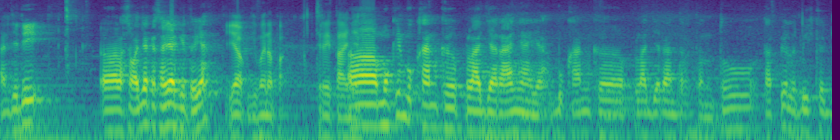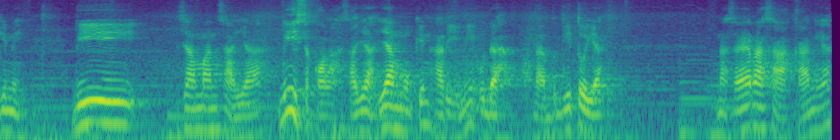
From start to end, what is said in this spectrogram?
Nah, jadi eh, langsung aja ke saya gitu ya. Ya, gimana Pak ceritanya? Eh, mungkin bukan ke pelajarannya ya, bukan ke pelajaran tertentu, tapi lebih ke gini. Di zaman saya, di sekolah saya, yang mungkin hari ini udah nggak begitu ya. Nah, saya rasakan ya,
